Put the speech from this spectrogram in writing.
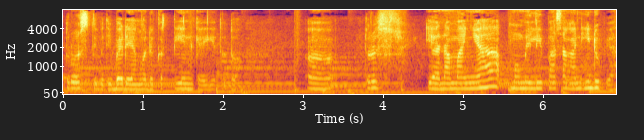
terus tiba-tiba ada yang ngedeketin kayak gitu tuh. Uh, terus ya namanya memilih pasangan hidup ya.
